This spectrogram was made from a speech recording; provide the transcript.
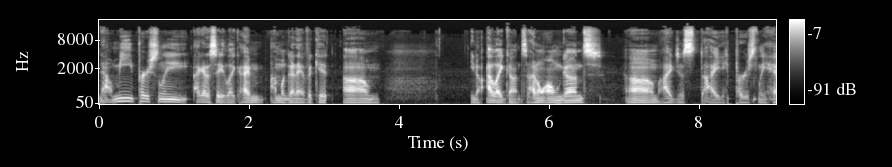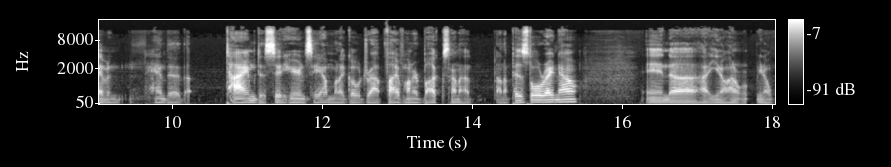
Now, me personally, I gotta say, like I'm I'm a gun advocate. Um, you know, I like guns. I don't own guns. Um, I just I personally haven't had the, the time to sit here and say I'm gonna go drop 500 bucks on a on a pistol right now, and uh, you know I don't you know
